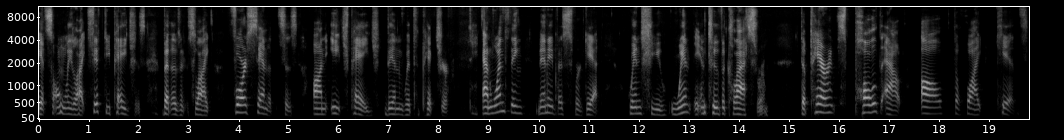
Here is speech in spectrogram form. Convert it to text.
it's only like 50 pages but it's like four sentences on each page then with the picture and one thing many of us forget when she went into the classroom the parents pulled out all the white kids.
